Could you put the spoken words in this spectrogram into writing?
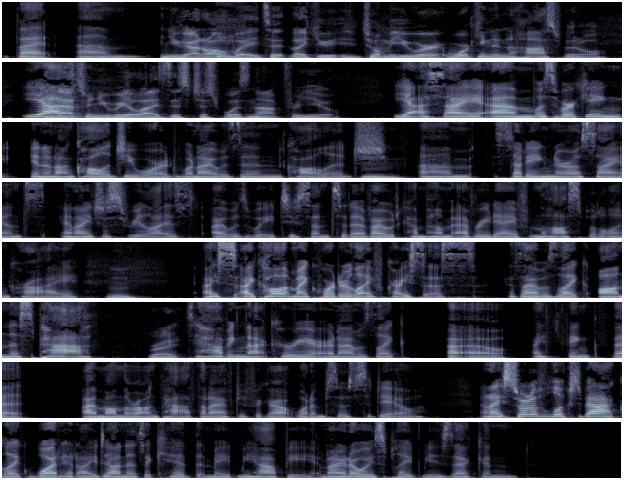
but um, And you got all the way to like you, you told me you were working in a hospital. yeah, And that's when you realized this just was not for you. Yes, I um, was working in an oncology ward when I was in college, Hmm. um, studying neuroscience, and I just realized I was way too sensitive. I would come home every day from the hospital and cry. I I, I call it my quarter life crisis because I was like on this path Right. to having that career, and I was like, uh oh, I think that I'm on the wrong path, and I have to figure out what I'm supposed to do. And I sort of looked back, like, what had I done as a kid that made me happy? And I'd always played music and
